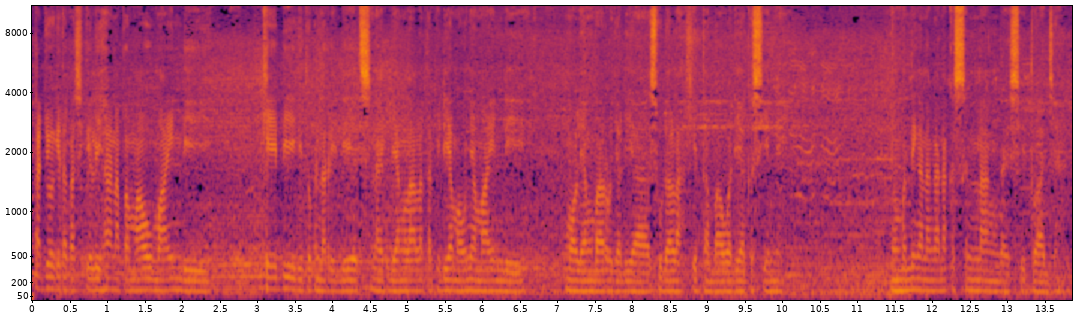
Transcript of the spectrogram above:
Tadi juga kita kasih pilihan apa mau main di KB gitu Kendari Beach naik biang lala, tapi dia maunya main di mall yang baru. Jadi ya sudahlah kita bawa dia ke sini. Yang penting anak-anak kesenang guys, itu aja.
